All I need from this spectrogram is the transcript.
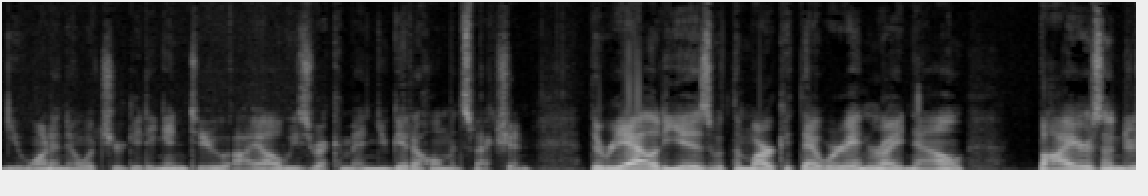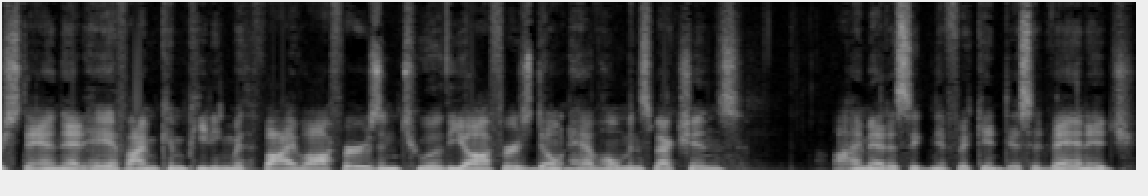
You want to know what you're getting into. I always recommend you get a home inspection. The reality is, with the market that we're in right now, buyers understand that, hey, if I'm competing with five offers and two of the offers don't have home inspections, I'm at a significant disadvantage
